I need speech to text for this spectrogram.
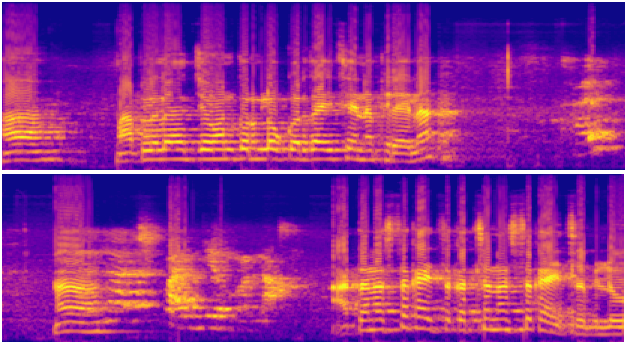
हा. मग आपल्याला जेवण करून लवकर जायचंय ना फिरायला? हा. पाहिजे मला. आता नसतं खायचं कच्चं नसतं खायचं बिलू.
